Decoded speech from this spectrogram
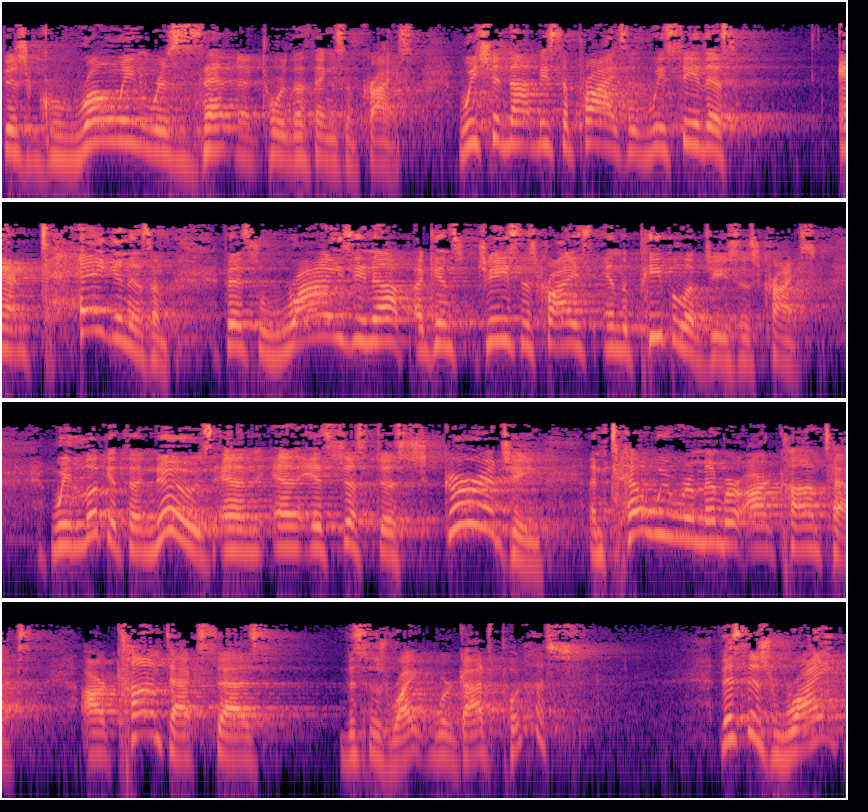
this growing resentment toward the things of Christ. We should not be surprised as we see this antagonism that's rising up against Jesus Christ and the people of Jesus Christ. We look at the news and, and it's just discouraging until we remember our context. Our context says, this is right where God's put us. This is right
